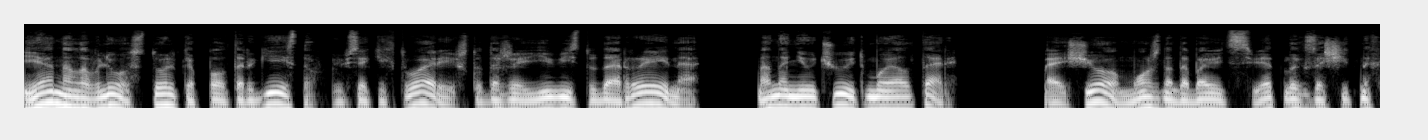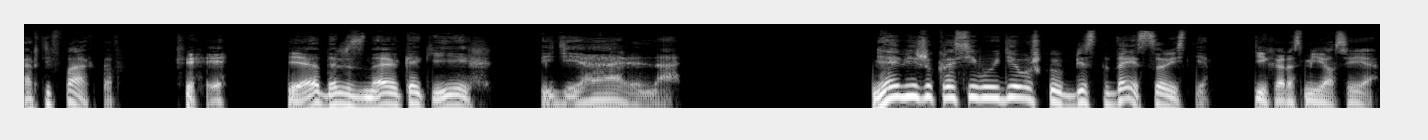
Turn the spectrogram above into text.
Я наловлю столько полтергейстов и всяких тварей, что даже явись туда Рейна, она не учует мой алтарь. А еще можно добавить светлых защитных артефактов. Хе-хе, я даже знаю, каких. Идеально. «Я вижу красивую девушку без стыда и совести», — тихо рассмеялся я.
